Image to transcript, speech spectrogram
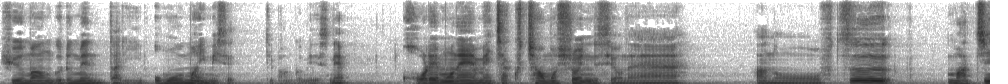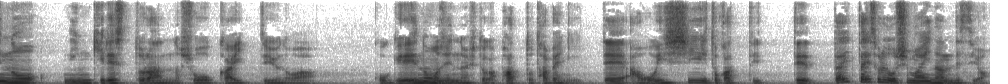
ヒューマングルメンタリー思うまい店っていう番組ですね。これもね、めちゃくちゃ面白いんですよね。あの、普通、街の人気レストランの紹介っていうのは、こう芸能人の人がパッと食べに行って、あ、美味しいとかって言って、大体それでおしまいなんですよ。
